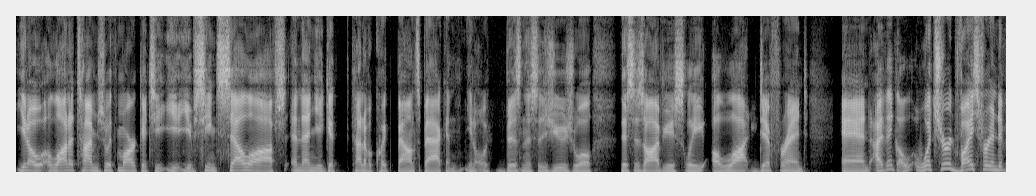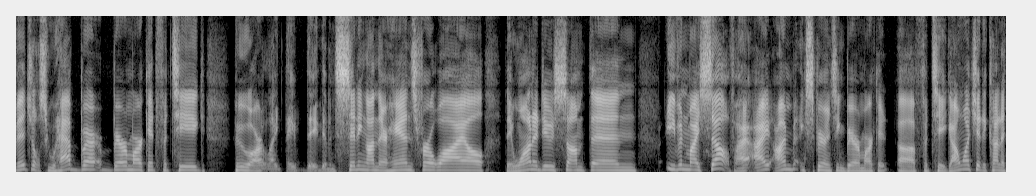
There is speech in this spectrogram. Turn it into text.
You know, a lot of times with markets, you, you've seen sell offs and then you get kind of a quick bounce back and, you know, business as usual. This is obviously a lot different. And I think, what's your advice for individuals who have bear, bear market fatigue, who are like, they, they, they've been sitting on their hands for a while, they want to do something? Even myself, I, I am experiencing bear market uh, fatigue. I want you to kind of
